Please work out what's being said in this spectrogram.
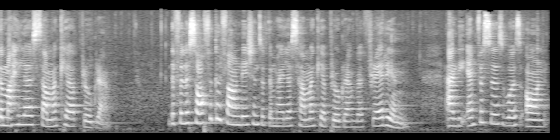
the Mahila Samakhya program. The philosophical foundations of the Mahila Samakhya program were Freirean, and the emphasis was on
